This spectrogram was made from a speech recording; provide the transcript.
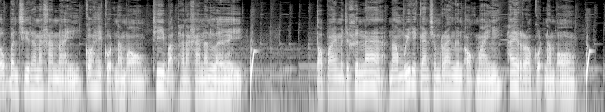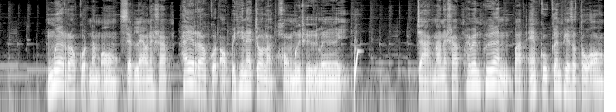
ลบบัญชีธนาคารไหน ก็ให้กดนำออกที่บัตรธนาคารนั้นเลย ต่อไปมันจะขึ้นหน้านำวิธีการชำระเงินออกไหม ให้เรากดนำออกเมื่อเรากดนำออกเสร็จแล้วนะครับ ให้เรากดออกไปที่หน้าจอหลักของมือถือเลย จากนั้นนะครับให้เพื่อนๆปัดแอป Google Play Store ออก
